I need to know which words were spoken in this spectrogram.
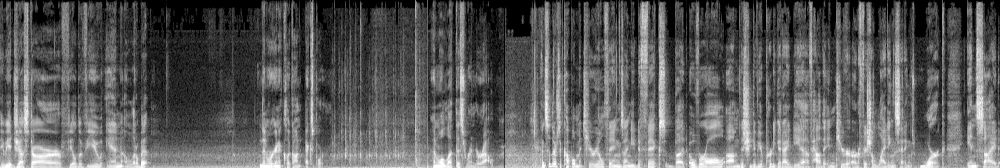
Maybe adjust our field of view in a little bit. And then we're going to click on export. And we'll let this render out. And so there's a couple material things I need to fix, but overall, um, this should give you a pretty good idea of how the interior artificial lighting settings work inside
